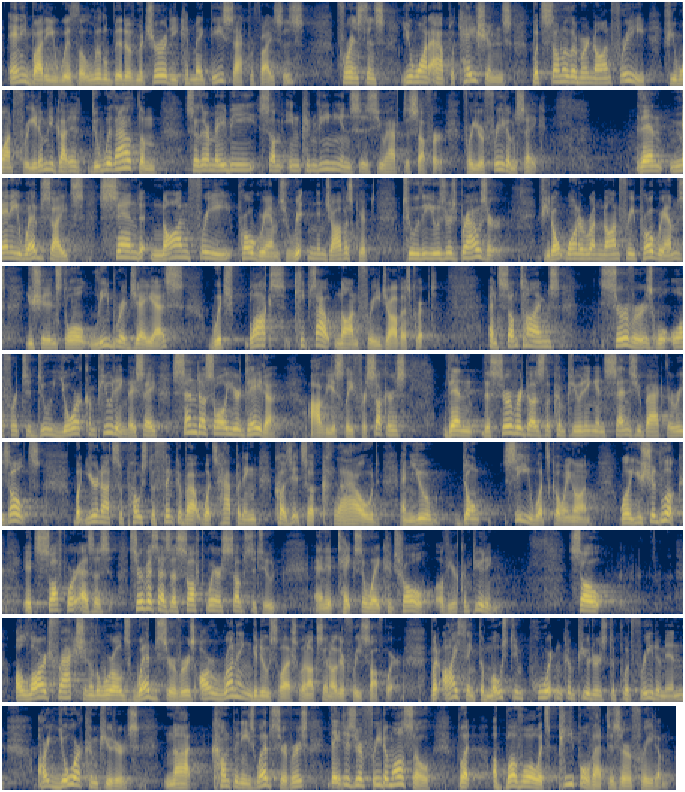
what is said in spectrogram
Anybody with a little bit of maturity can make these sacrifices. For instance, you want applications, but some of them are non-free. If you want freedom, you got to do without them. So there may be some inconveniences you have to suffer for your freedom's sake. Then many websites send non-free programs written in JavaScript to the user's browser. If you don't want to run non-free programs, you should install Libre.js, which blocks, keeps out non-free JavaScript. And sometimes servers will offer to do your computing. They say, send us all your data, obviously for suckers. Then the server does the computing and sends you back the results. But you're not supposed to think about what's happening because it's a cloud and you don't see what's going on. Well, you should look. It's software as a service as a software substitute, and it takes away control of your computing. So a large fraction of the world's web servers are running GNU slash Linux and other free software. But I think the most important computers to put freedom in are your computers, not companies' web servers. They deserve freedom also. But above all, it's people that deserve freedom.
